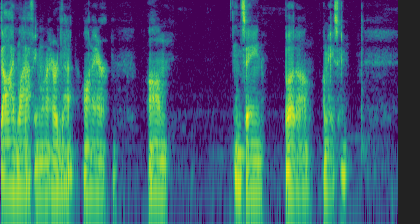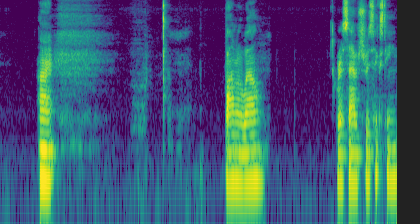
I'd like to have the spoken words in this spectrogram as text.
died laughing when I heard that on air. Um, insane, but um, amazing. All right. Bottom of the well. Chris Savage 316.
